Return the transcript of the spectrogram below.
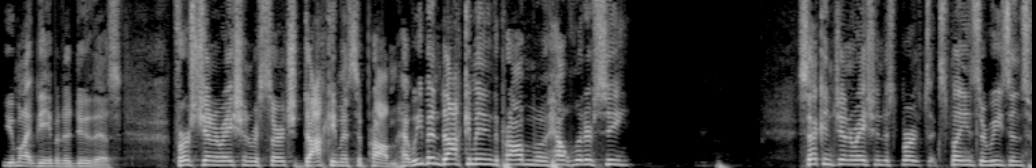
you might be able to do this. First generation research documents the problem. Have we been documenting the problem of health literacy? Second generation dispersed explains the reasons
